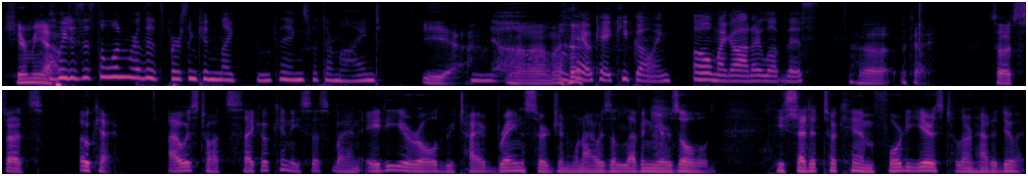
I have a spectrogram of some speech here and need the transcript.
hear me out. Oh, wait, is this the one where this person can like move things with their mind? yeah. No. Um, okay, okay, keep going. Oh my god, I love this. Uh, okay. So it starts, okay. I was taught psychokinesis by an 80 year old retired brain surgeon when I was 11 years old. He said it took him 40 years to learn how to do it.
